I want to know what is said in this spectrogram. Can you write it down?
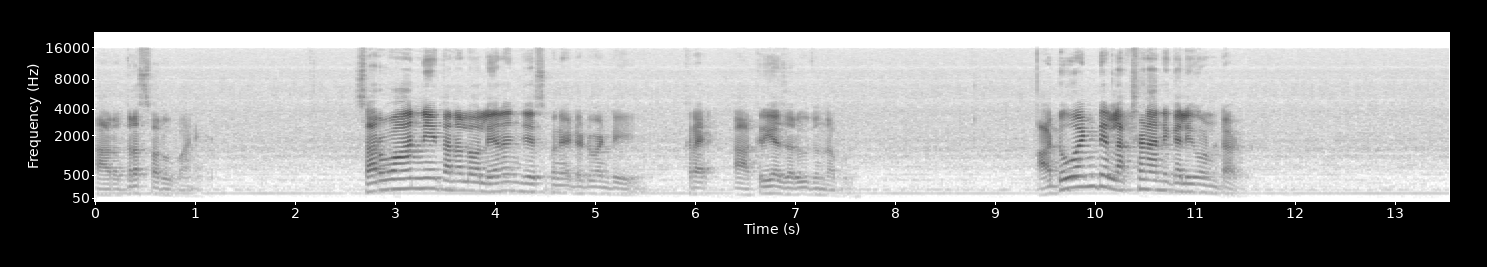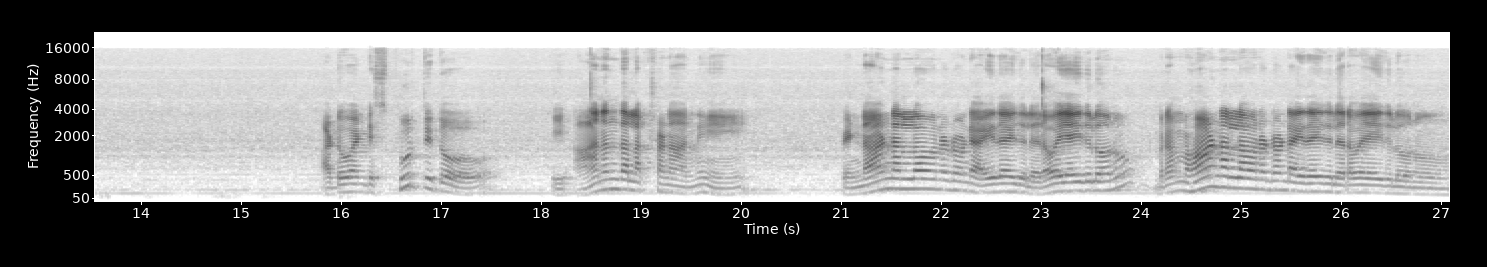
ఆ రుద్రస్వరూపానికి. సర్వాన్ని తనలో లీనం చేసుకునేటటువంటి క్రయ ఆ క్రియ జరుగుతుంది అప్పుడు అటువంటి లక్షణాన్ని కలిగి ఉంటాడు. అటువంటి స్ఫూర్తితో ఈ ఆనంద లక్షణాన్ని పిండాండంలో ఉన్నటువంటి ఐదైదులు ఇరవై ఐదులోను బ్రహ్మాండంలో ఉన్నటువంటి ఐదైదులు ఇరవై ఐదులోను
